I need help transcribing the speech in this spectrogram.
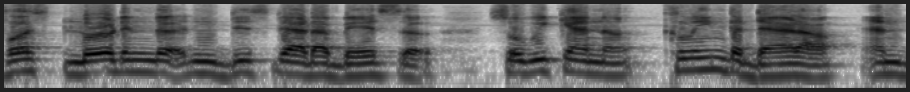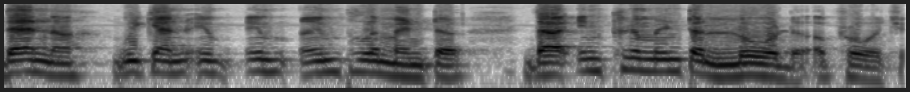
first load in the in this database uh, so we can uh, clean the data and then uh, we can Im Im implement uh, the incremental load approach.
